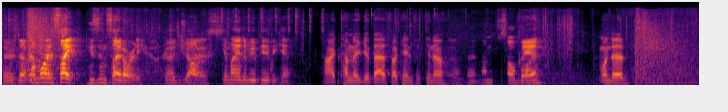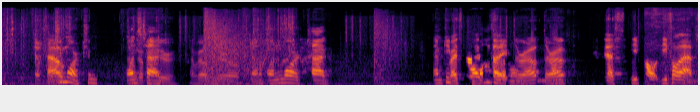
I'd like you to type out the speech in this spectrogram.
There's that. One more in sight. He's in sight already. Good job. Nice. Get my AWP if you can. Alright, time to get that fucking 50 0. Okay, I'm so Play in. blind. One dead. Yep. Two more, two. more. One's dropping tag. through. I'm going zero. One more tag. Empty. Right side, bomb side. They're one. out. They're Bomb. out. Yes, default, default apps.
